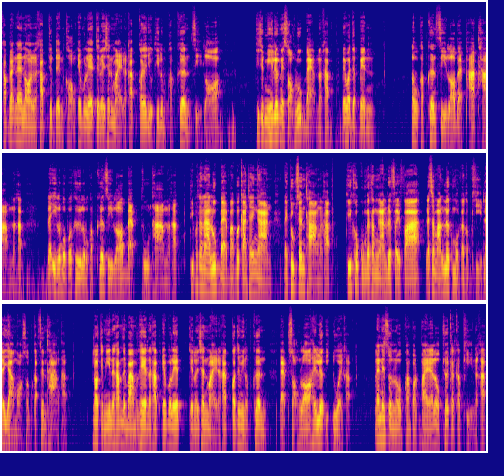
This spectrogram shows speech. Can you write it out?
ครับและแน่นอนนะครับจุดเด่นของ Everest Generation ใหม่นะครับก็จะอยู่ที่ระบบขับเคลื่อน 4 ล้อ ที่จะมีให้เลือกใน 2 รูปแบบนะครับไม่ว่าจะเป็นระบบขับเคลื่อน 4 ล้อแบบ Part Time นะครับและอีกระบบก็คือระบบขับเคลื่อน 4 ล้อแบบ Full Time นะครับที่พัฒนารูปแบบมาเพื่อการใช้งานในทุกเส้นทางนะครับ ที่ควบคุมการทำงานด้วยไฟฟ้า และสามารถเลือกโหมดการขับขี่ได้อย่างเหมาะสมกับเส้นทางครับนอกจากนี้นะครับในบางประเทศนะครับ Everest Generation ใหม่นะครับก็จะมีระบบเคลื่อนแบบ 2 ล้อให้เลือกอีกด้วยครับและในส่วนระบบความปลอดภัยและระบบช่วยการขับขี่นะครับ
